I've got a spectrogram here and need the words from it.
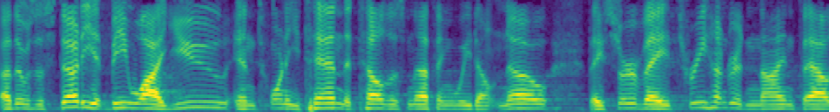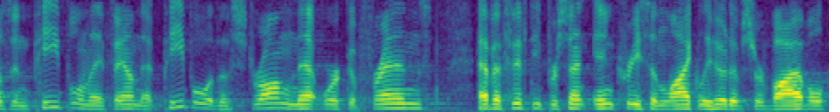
Uh, there was a study at BYU in 2010 that tells us nothing we don't know. They surveyed 309,000 people, and they found that people with a strong network of friends have a 50% increase in likelihood of survival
